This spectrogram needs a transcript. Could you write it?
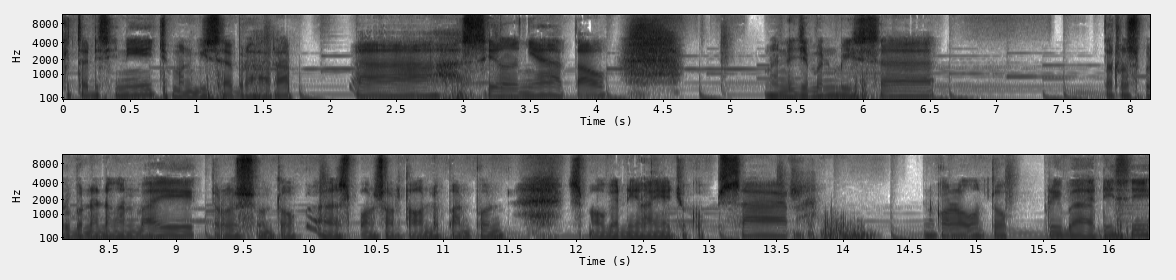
Kita di sini cuma bisa berharap uh, hasilnya atau manajemen bisa terus berbenah dengan baik terus untuk uh, sponsor tahun depan pun semoga nilainya cukup besar. Dan kalau untuk pribadi sih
